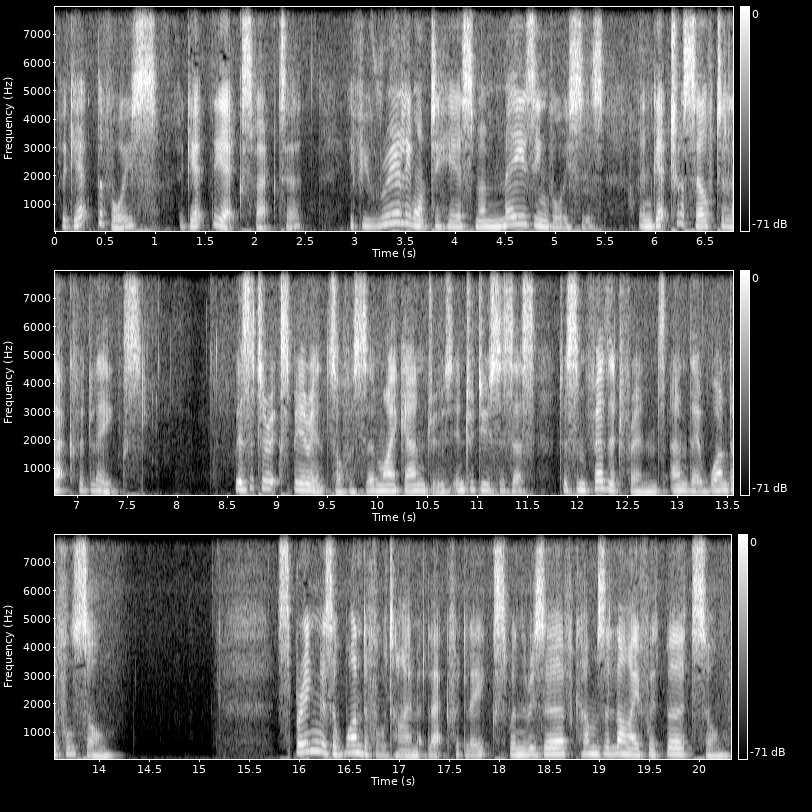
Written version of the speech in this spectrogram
Forget the voice, forget the X Factor. If you really want to hear some amazing voices, then get yourself to Lackford Lakes. Visitor Experience Officer Mike Andrews introduces us to some feathered friends and their wonderful song. Spring is a wonderful time at Lackford Lakes when the reserve comes alive with bird song.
